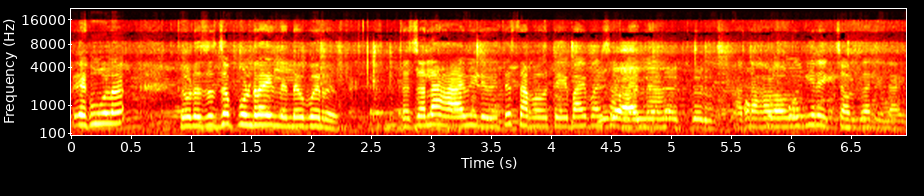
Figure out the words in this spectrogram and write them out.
त्यामुळं थोडंसं जपून राहिलेलं बरं. तर चला हा व्हिडिओ इथे थांबवते. बाय बाय सगळ्यांना. आता हळूहळू गिराईक चालू झालेला आहे.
